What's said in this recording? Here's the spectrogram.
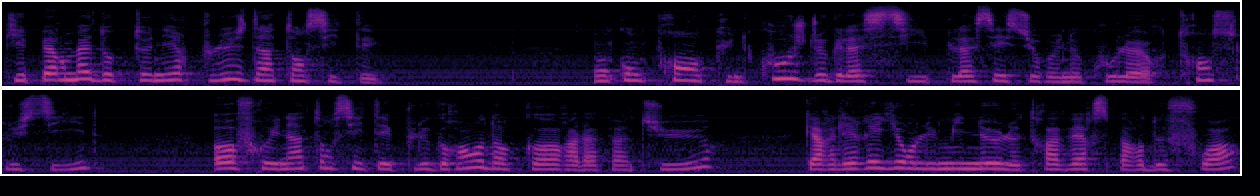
qui permet d'obtenir plus d'intensité. On comprend qu'une couche de glacis placée sur une couleur translucide offre une intensité plus grande encore à la peinture, car les rayons lumineux le traversent par deux fois,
